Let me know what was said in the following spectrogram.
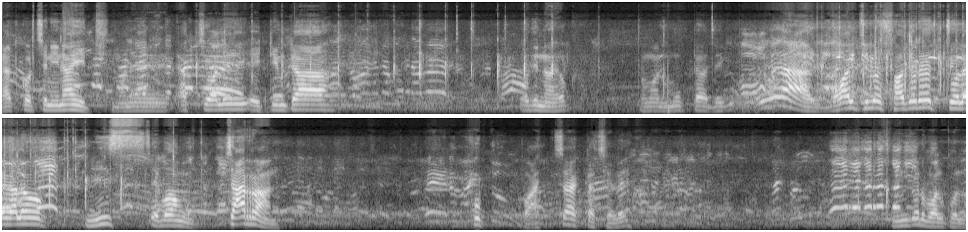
ব্যাট করছেন ইনাইত মানে অ্যাকচুয়ালি এই টিমটা অধিনায়ক। তোমার মুখটা দেখি। বল ছিল সজরে, চলে গেল মিস এবং চার রান খুব বাচ্চা একটা ছেলে। সুন্দর বল করল।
